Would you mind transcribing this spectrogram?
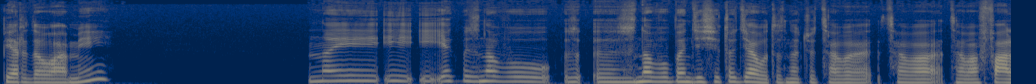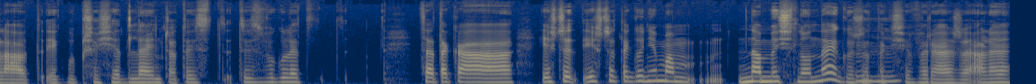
pierdołami. No i, i, i jakby znowu, y, znowu będzie się to działo, to znaczy całe, cała, cała fala jakby przesiedleńcza, to jest, to jest w ogóle cała taka, jeszcze, jeszcze tego nie mam namyślonego, że Mhm. tak się wyrażę, ale,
